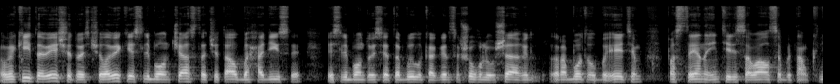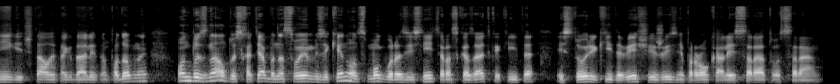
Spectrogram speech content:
Но какие-то вещи, то есть человек, если бы он часто читал бы хадисы, если бы он, то есть это было, как говорится, шугли ушагиль, работал бы этим, постоянно интересовался бы там книги, читал и так далее и тому подобное, он бы знал, то есть хотя бы на своем языке, но он смог бы разъяснить, рассказать какие-то истории, какие-то вещи из жизни пророка, алейхиссалату вассалам.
